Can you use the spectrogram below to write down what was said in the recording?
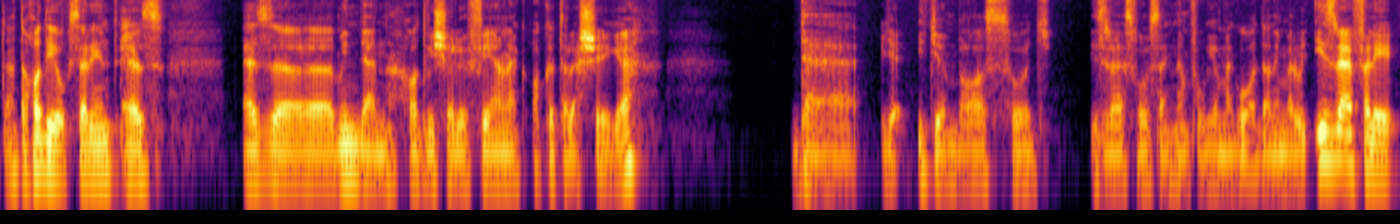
Tehát a hadiok szerint ez, ez minden hadviselő félnek a kötelessége, de ugye itt jön be az, hogy Izrael ezt valószínűleg nem fogja megoldani, mert úgy Izrael felé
